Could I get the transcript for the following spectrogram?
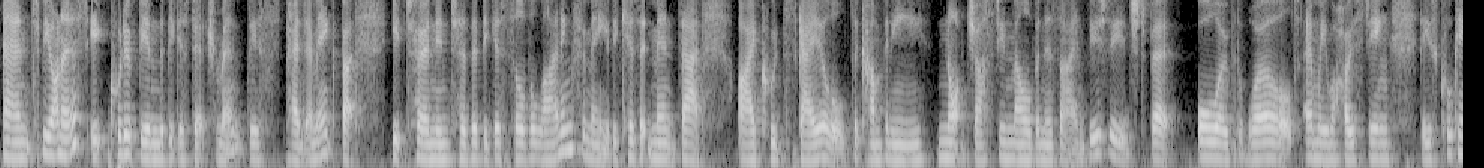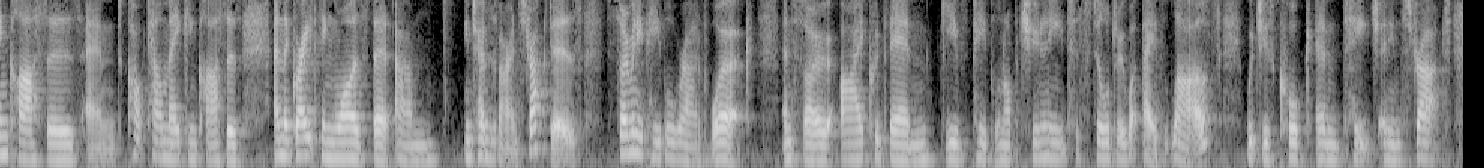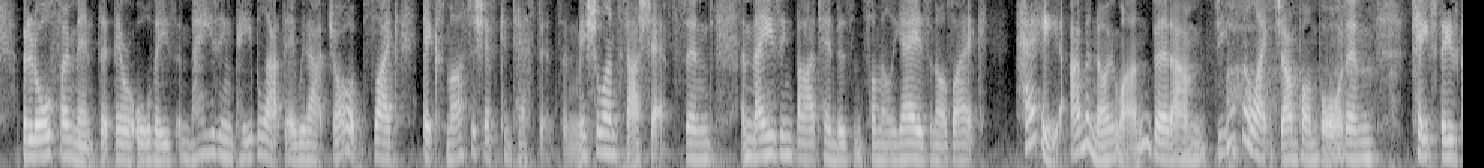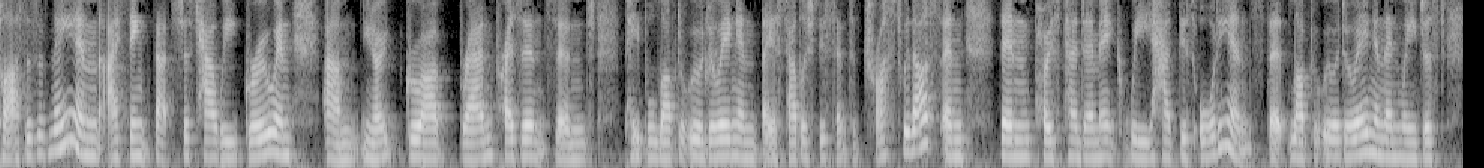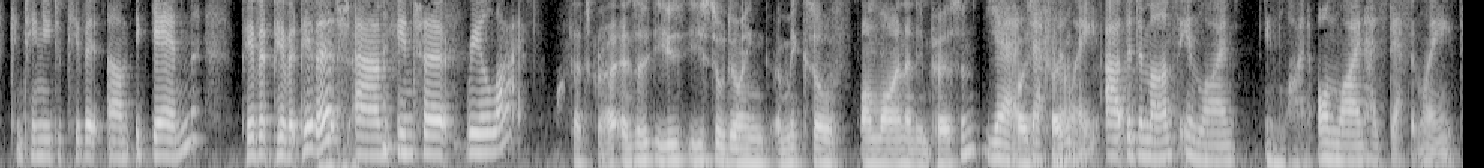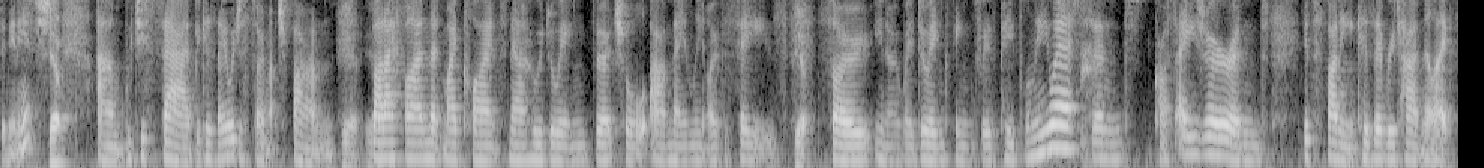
And to be honest, it could have been the biggest detriment, this pandemic, but it turned into the biggest silver lining for me because it meant that I could scale the company not just in Melbourne as I envisaged, but all over the world. And we were hosting these cooking classes and cocktail making classes. And the great thing was that, um, in terms of our instructors, so many people were out of work. And so I could then give people an opportunity to still do what they love, which is cook and teach and instruct. But it also meant that there were all these amazing people out there without jobs, like ex MasterChef contestants and Michelin star chefs and amazing bartenders and sommeliers. And I was like, hey, I'm a no one, but um, do you want to like jump on board and teach these classes of me? And I think that's just how we grew and, um, you know, grew our brand presence and people loved what we were doing and they established this sense of trust with us. And then post pandemic, we had this audience that loved what we were doing. And then we just continued to pivot um, again, pivot, pivot, pivot um, into real life. That's great. And so you you still doing a mix of online and in person? Yeah, definitely. Uh, the demand for inline inline online has definitely diminished, yep. um, which is sad because they were just so much fun. Yeah, yeah. But I find that my clients now who are doing virtual are mainly overseas. Yep. So you know we're doing things with people in the US and across Asia, and it's funny because every time they're like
